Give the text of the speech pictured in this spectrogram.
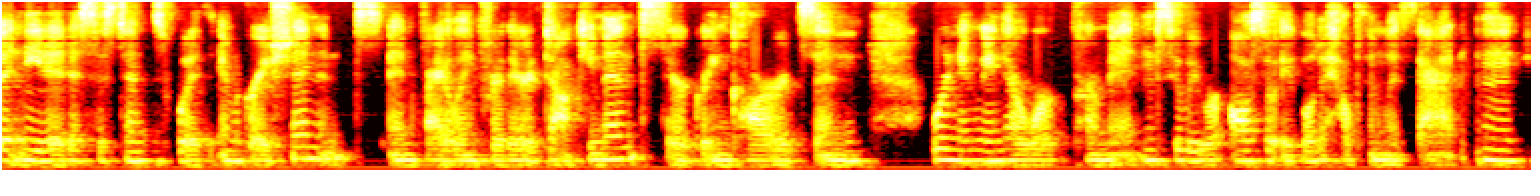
but needed assistance with immigration and, and filing for their documents, their green cards, and renewing their work permit. And so we were also able to help them with that. And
